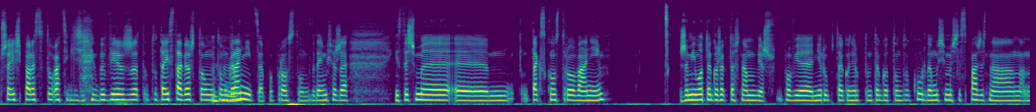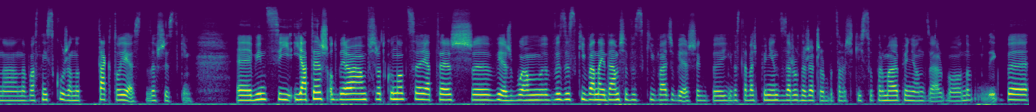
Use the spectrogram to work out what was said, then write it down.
przejść parę sytuacji, gdzie jakby wiesz, że tutaj stawiasz tą, tą mhm. granicę po prostu. Wydaje mi się, że jesteśmy tak skonstruowani, że mimo tego, że ktoś nam, wiesz, powie nie rób tego, nie rób tamtego, to, to kurde, musimy się sparzyć na, na, na własnej skórze. No tak to jest ze wszystkim. E, więc ja też odbierałam w środku nocy, ja też, e, wiesz, byłam wyzyskiwana i dałam się wyzyskiwać, wiesz, jakby i dostawać pieniędzy za różne rzeczy, albo dawać jakieś super małe pieniądze, albo no, jakby e,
